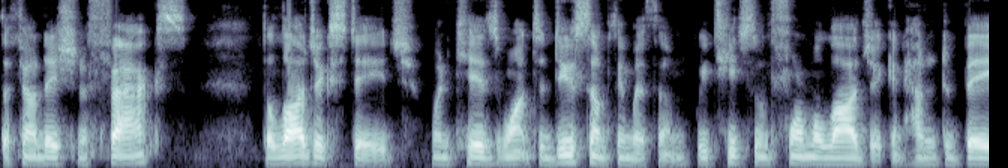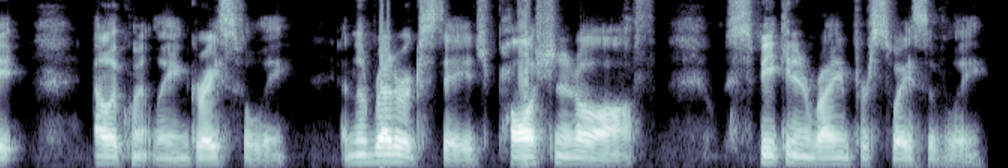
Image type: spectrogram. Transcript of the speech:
the foundation of facts. The logic stage, when kids want to do something with them, we teach them formal logic and how to debate eloquently and gracefully. And the rhetoric stage, polishing it all off, speaking and writing persuasively.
